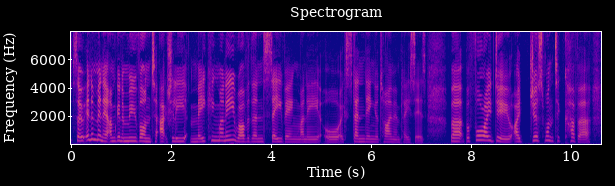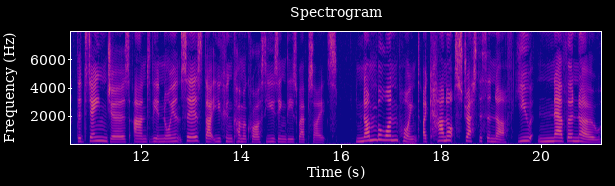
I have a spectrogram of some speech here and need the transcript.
So in a minute, I'm going to move on to actually making money rather than saving money or extending your time in places. But before I do, I just want to cover the dangers and the annoyances that you can come across using these websites. Number one point, I cannot stress this enough. You never know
